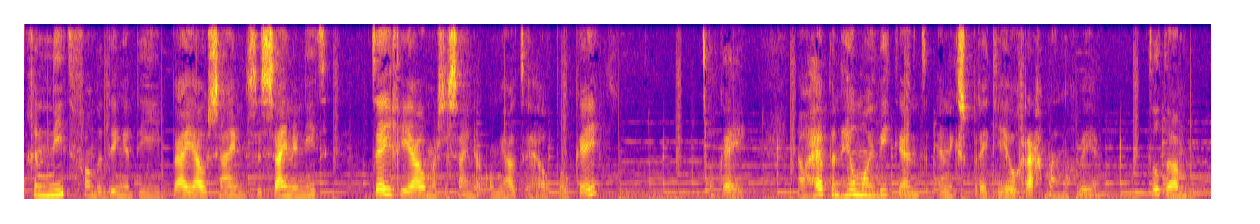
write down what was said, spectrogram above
Geniet van de dingen die bij jou zijn. Ze zijn er niet tegen jou, maar ze zijn er om jou te helpen, oké? Oké, nou heb een heel mooi weekend en ik spreek je heel graag maandag weer. Tot dan!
